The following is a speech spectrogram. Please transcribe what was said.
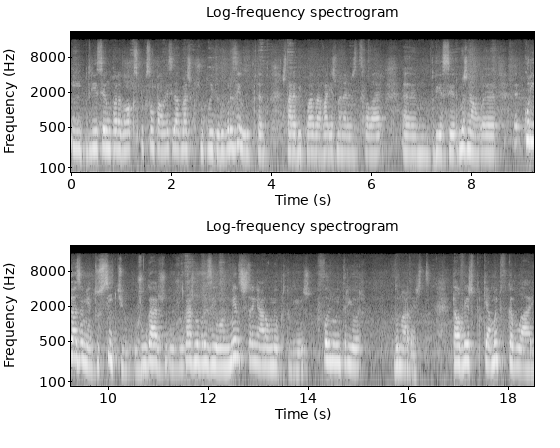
e poderia ser um paradoxo, porque São Paulo é a cidade mais cosmopolita do Brasil e, portanto, estar habituada a várias maneiras de falar hum, podia ser. Mas não. eh, curiosamente, o sítio, os lugares, os lugares no Brasil onde menos estranharam o meu português foi no interior do Nordeste. Talvez porque há muito vocabulário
